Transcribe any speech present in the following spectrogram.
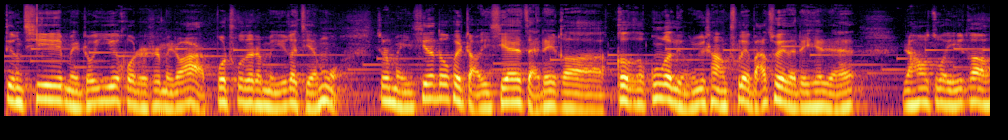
定期每周一或者是每周二播出的这么一个节目，就是每一期呢都会找一些在这个各个工作领域上出类拔萃的这些人，然后做一个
